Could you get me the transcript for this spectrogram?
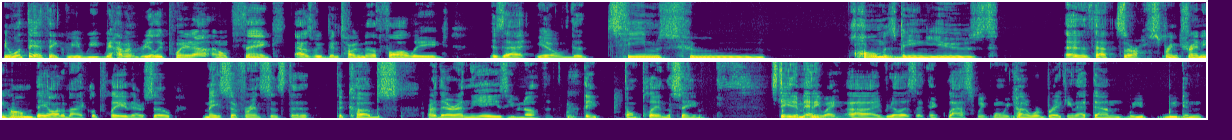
you know, one thing I think we, we, we haven't really pointed out, I don't think, as we've been talking about the fall league, is that you know the teams who home is being used, and if that's our spring training home, they automatically play there. So Mesa, for instance, the the Cubs are there, and the A's, even though they don't play in the same stadium. Anyway, uh, I realized I think last week when we kind of were breaking that down, we we didn't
